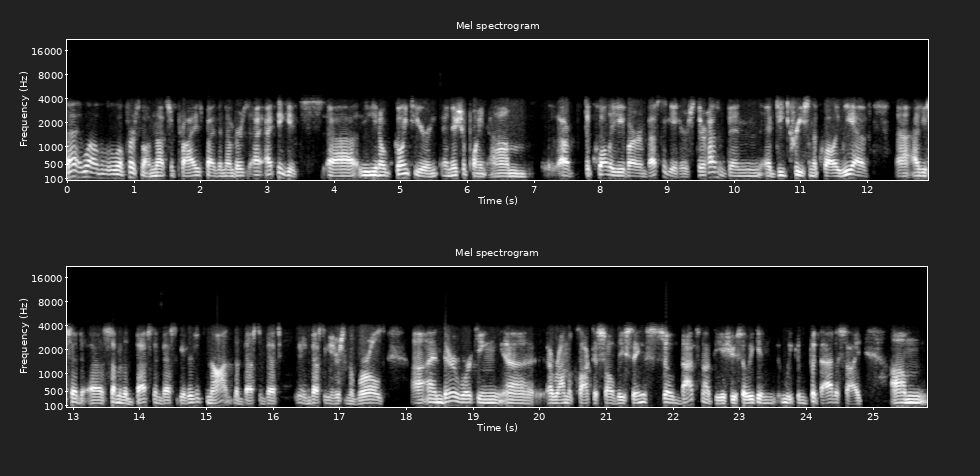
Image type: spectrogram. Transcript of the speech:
Uh, well, well, first of all, I'm not surprised by the numbers. I, I think it's, uh, you know, going to your initial point, um, our, the quality of our investigators. There hasn't been a decrease in the quality. We have, uh, as you said, uh, some of the best investigators. It's not the best invest- investigators in the world, uh, and they're working uh, around the clock to solve these things. So that's not the issue. So we can we can put that aside. Um,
